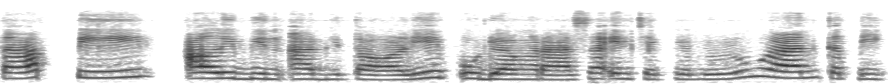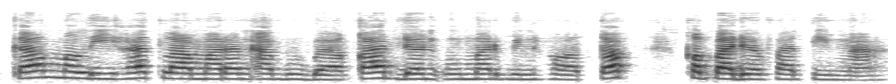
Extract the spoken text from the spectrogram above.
Tapi Ali bin Abi Thalib udah ngerasa insecure duluan ketika melihat lamaran Abu Bakar dan Umar bin Khattab kepada Fatimah.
